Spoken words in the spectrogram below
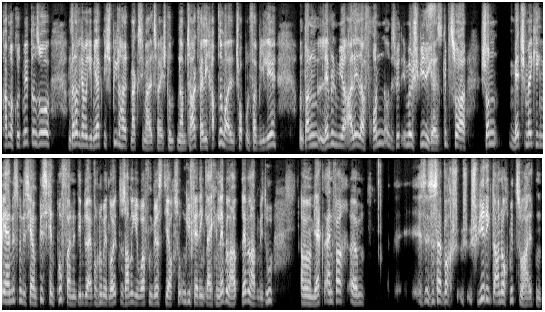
kam noch gut mit und so. Und dann habe ich aber gemerkt, ich spiele halt maximal zwei Stunden am Tag, weil ich habe nun mal einen Job und Familie. Und dann leveln mir alle davon und es wird immer schwieriger. Es gibt zwar schon Matchmaking-Mechanismen, das ja ein bisschen puffern, indem du einfach nur mit Leuten zusammengeworfen wirst, die auch so ungefähr den gleichen Level, Level haben wie du. Aber man merkt einfach, ähm, es, es ist einfach schwierig, da noch mitzuhalten.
